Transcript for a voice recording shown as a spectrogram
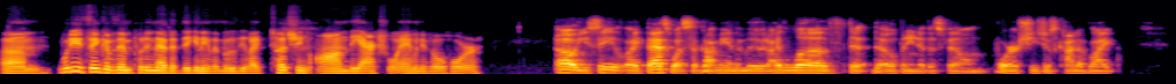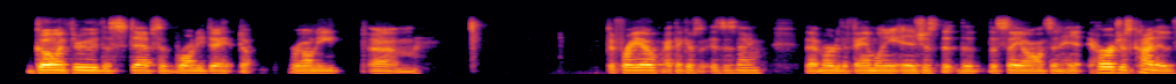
Um, what do you think of them putting that at the beginning of the movie, like touching on the actual Amityville horror? Oh, you see, like that's what got me in the mood. I love the the opening of this film where she's just kind of like going through the steps of Ronnie De, De Ronnie um DeFeo, I think is, is his name, that murdered the family, and it's just the the, the seance and her just kind of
